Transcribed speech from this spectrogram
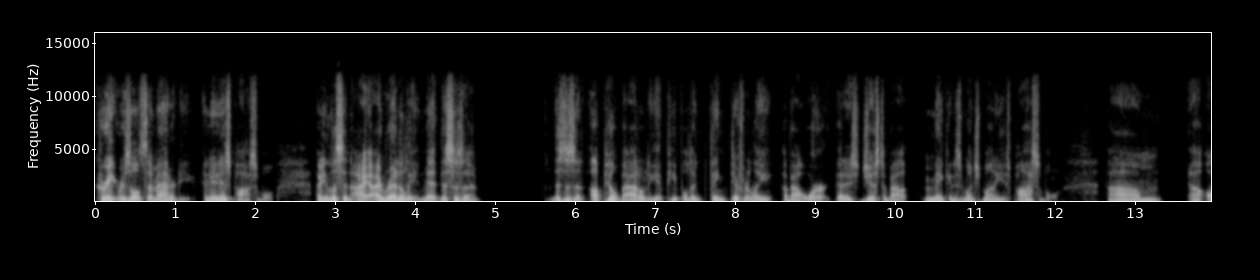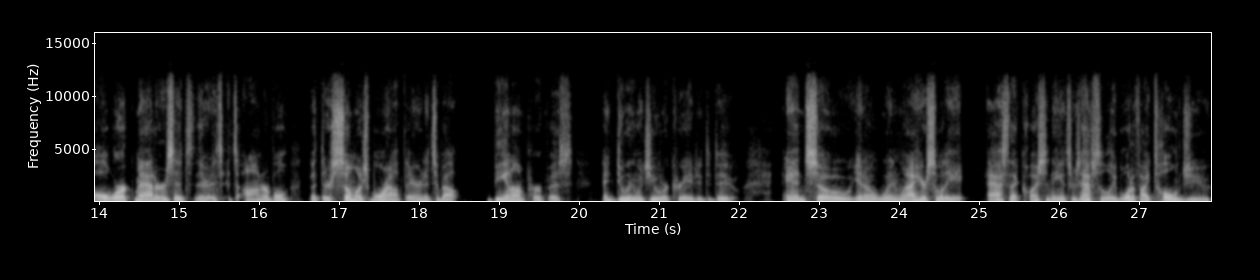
create results that matter to you. And it is possible. I mean, listen, I, I readily admit this is a this is an uphill battle to get people to think differently about work. That it's just about making as much money as possible. Um, uh, all work matters. It's there. It's it's honorable, but there's so much more out there, and it's about being on purpose and doing what you were created to do. And so, you know, when when I hear somebody ask that question, the answer is absolutely. But what if I told you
